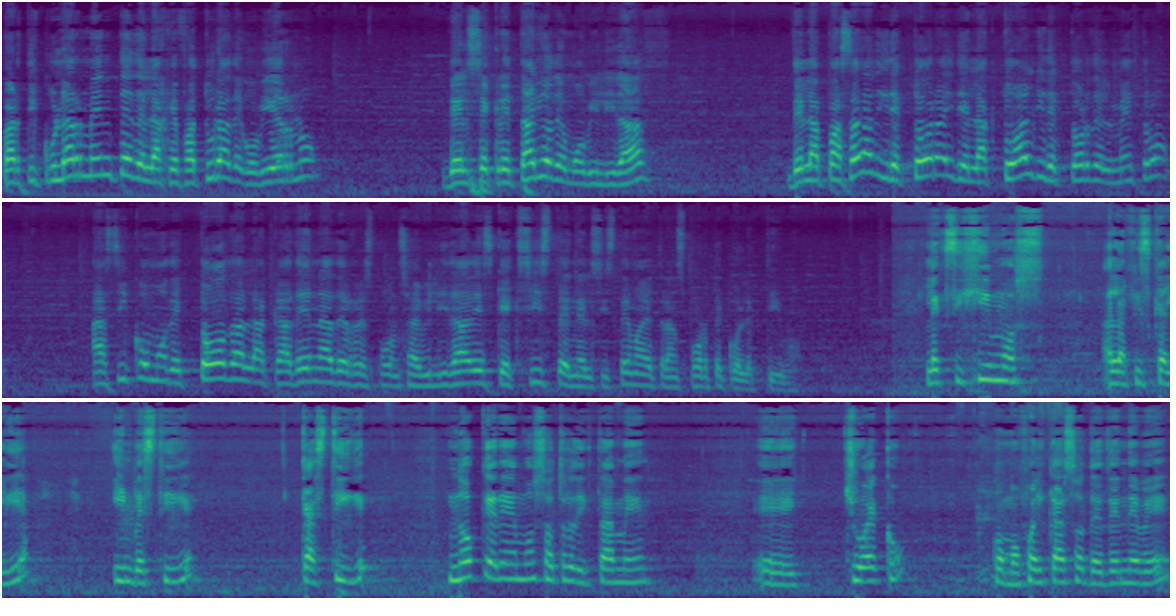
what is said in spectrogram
particularmente de la jefatura de gobierno, del secretario de movilidad, de la pasada directora y del actual director del metro, así como de toda la cadena de responsabilidades que existe en el sistema de transporte colectivo. Le exigimos a la Fiscalía investigue, castigue. No queremos otro dictamen eh, chueco, como fue el caso de DNB.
